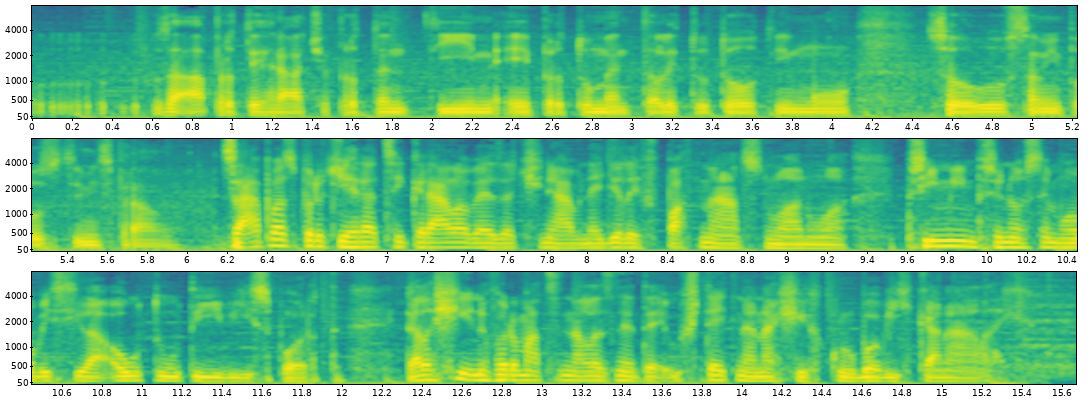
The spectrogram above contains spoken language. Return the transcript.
za a pro ty hráče, pro ten tým i pro tu mentalitu toho týmu jsou samý pozitivní zprávy. Zápas proti Hradci Králové začíná v neděli v 15.00. Přímým přenosem ho vysílá O2 TV Sport. Další informace naleznete už teď na našich klubových kanálech.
